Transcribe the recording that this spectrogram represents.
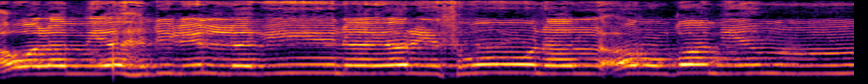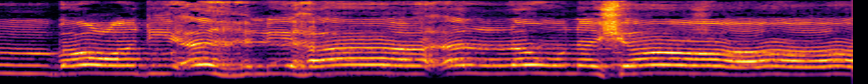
أولم يهد للذين يرثون الأرض من بعد أهلها أن لو نشاء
